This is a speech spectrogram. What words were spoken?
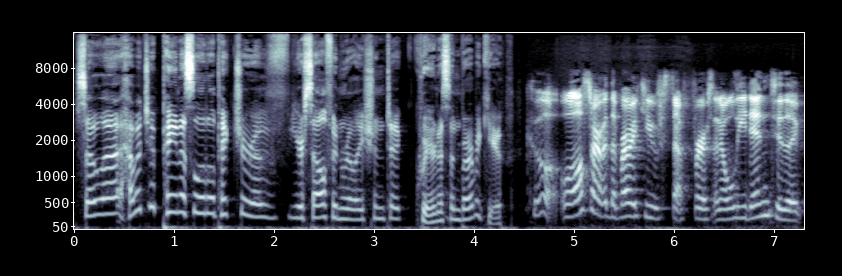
So, uh, how about you paint us a little picture of yourself in relation to queerness and barbecue? Cool. Well, I'll start with the barbecue stuff first, and I'll lead into the,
